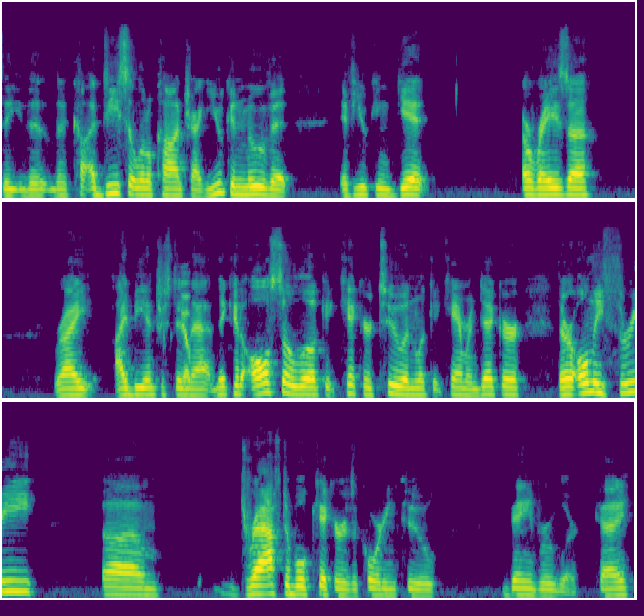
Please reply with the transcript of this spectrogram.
the the the a decent little contract, you can move it if you can get Araiza, right? I'd be interested yep. in that. They could also look at kicker two and look at Cameron Dicker. There are only three um, draftable kickers according to Dane Brugler. Okay,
